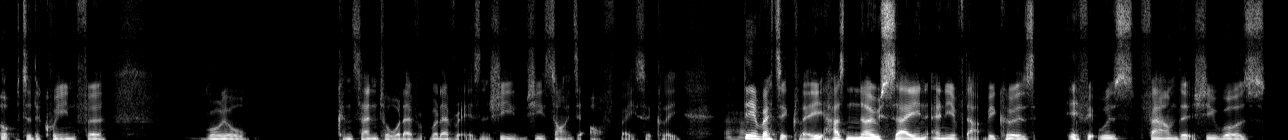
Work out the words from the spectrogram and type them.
up to the Queen for royal consent or whatever whatever it is, and she she signs it off basically. Uh-huh. Theoretically, has no say in any of that because if it was found that she was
